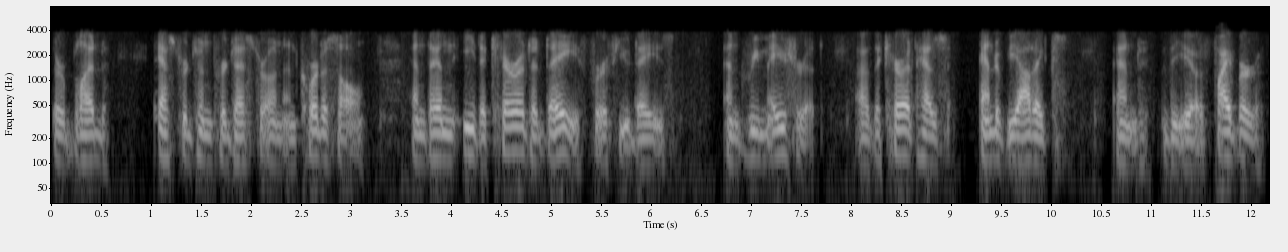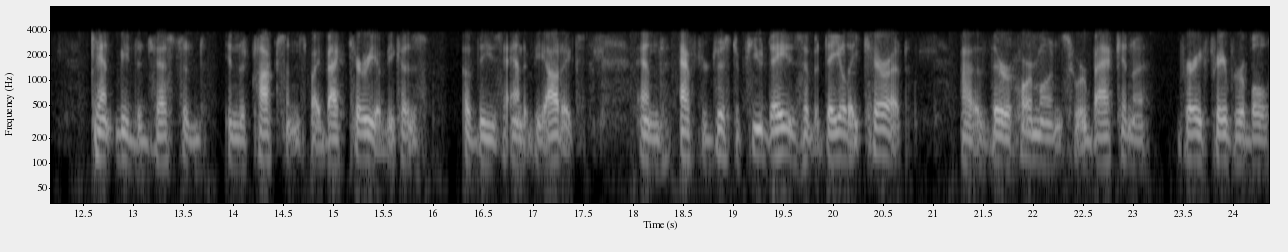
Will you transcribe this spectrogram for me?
their blood estrogen, progesterone, and cortisol, and then eat a carrot a day for a few days and remeasure it. Uh, the carrot has antibiotics, and the uh, fiber can't be digested into toxins by bacteria because of these antibiotics. And after just a few days of a daily carrot, uh, their hormones were back in a very favorable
